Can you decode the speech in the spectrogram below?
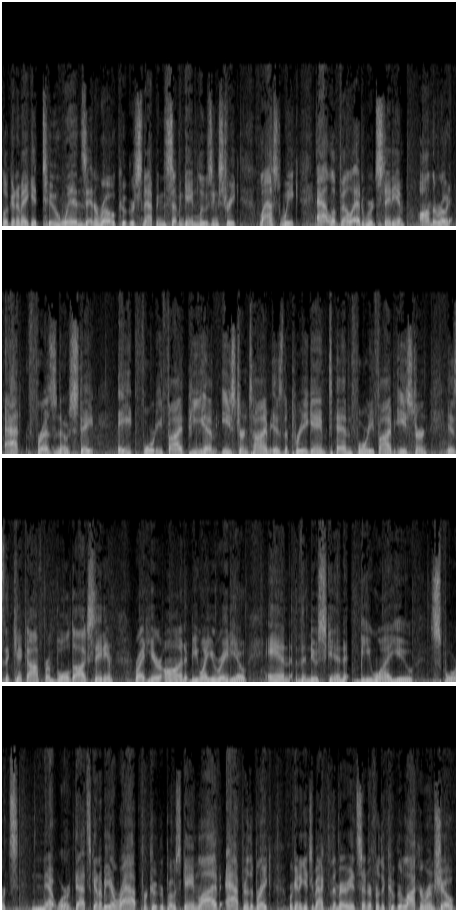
looking to make it two wins in a row. Cougars snapping the seven-game losing streak last week at LaVell Edwards Stadium on the road at Fresno State. 8:45 p.m. Eastern Time is the pregame. 10:45 Eastern is the kickoff from Bulldog Stadium right here on BYU Radio and the Nu Skin BYU Sports Network. That's going to be a wrap for Cougar Post Game Live. After the break, we're going to get you back to the Marriott Center for the Cougar Locker Room Show.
